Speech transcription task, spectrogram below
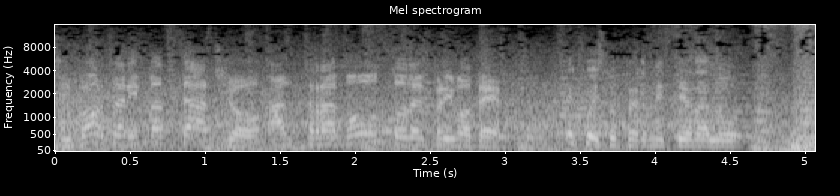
Si portano in vantaggio al tramonto del primo tempo. E questo permetterà loro.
